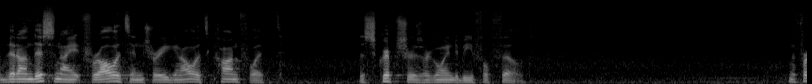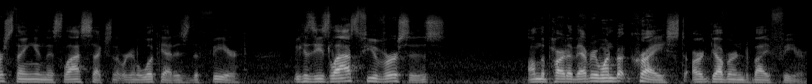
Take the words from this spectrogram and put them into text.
That on this night, for all its intrigue and all its conflict, the scriptures are going to be fulfilled. And the first thing in this last section that we're going to look at is the fear. Because these last few verses, on the part of everyone but Christ, are governed by fear.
